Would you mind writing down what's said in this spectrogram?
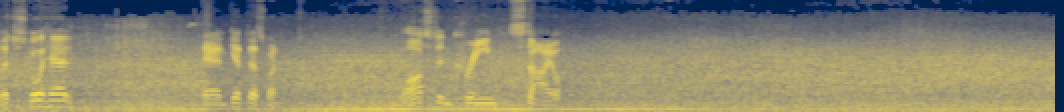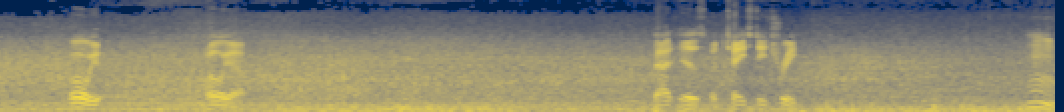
let's just go ahead and get this one. Boston cream style. Oh, yeah. Oh, yeah. That is a tasty treat. Mmm.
